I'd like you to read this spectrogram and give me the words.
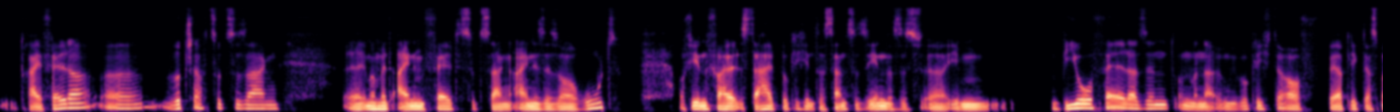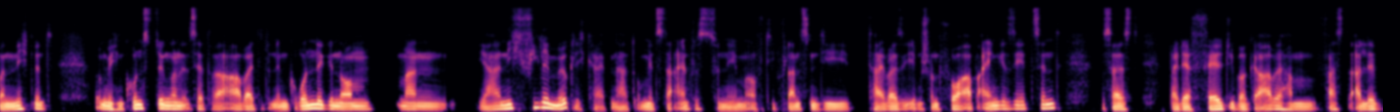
drei Felder äh, Wirtschaft sozusagen. Äh, immer mit einem Feld sozusagen eine Saison ruht. Auf jeden Fall ist da halt wirklich interessant zu sehen, dass es äh, eben Biofelder sind und man da irgendwie wirklich darauf Wert legt, dass man nicht mit irgendwelchen Kunstdüngern etc. arbeitet und im Grunde genommen man ja nicht viele Möglichkeiten hat, um jetzt da Einfluss zu nehmen auf die Pflanzen, die teilweise eben schon vorab eingesät sind. Das heißt, bei der Feldübergabe haben fast alle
